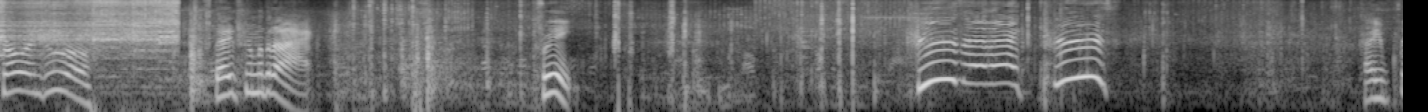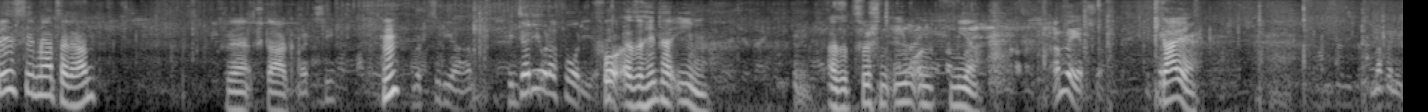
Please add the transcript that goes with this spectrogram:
Pro Enduro. Stage Nummer 3. Three. Tschüss, Erik! Tschüss! Kann ich ein bisschen mehr Zeit haben? Sehr stark. Die? Hm? Möchtest du die haben? Hinter dir oder vor dir? Vor, also hinter ihm. Also zwischen ihm und mir. Haben wir jetzt schon. Geil. Mach wenn du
